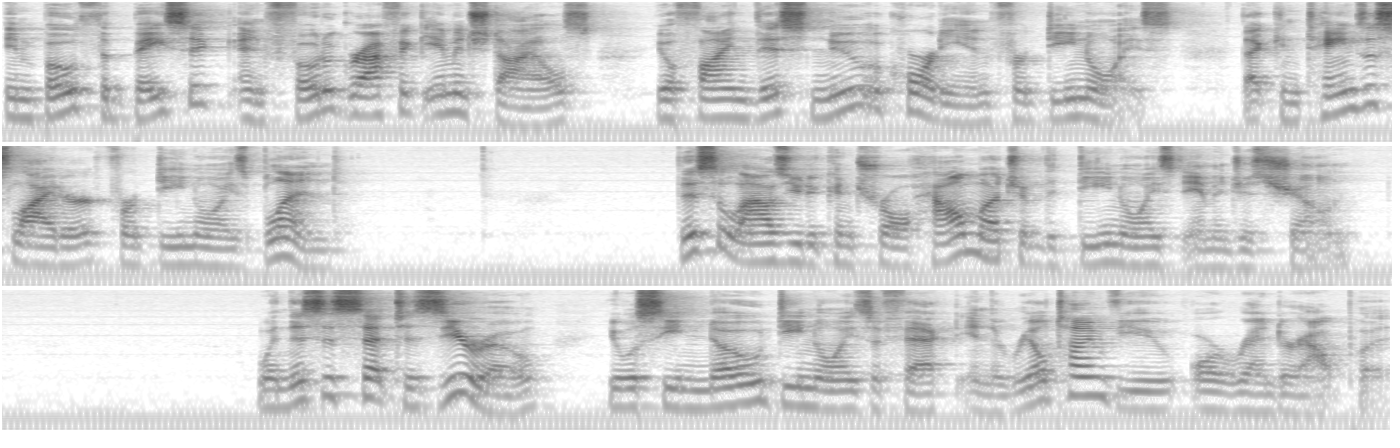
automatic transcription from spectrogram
In both the basic and photographic image styles, you'll find this new accordion for denoise that contains a slider for denoise blend. This allows you to control how much of the denoised image is shown. When this is set to zero, you will see no denoise effect in the real-time view or render output.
